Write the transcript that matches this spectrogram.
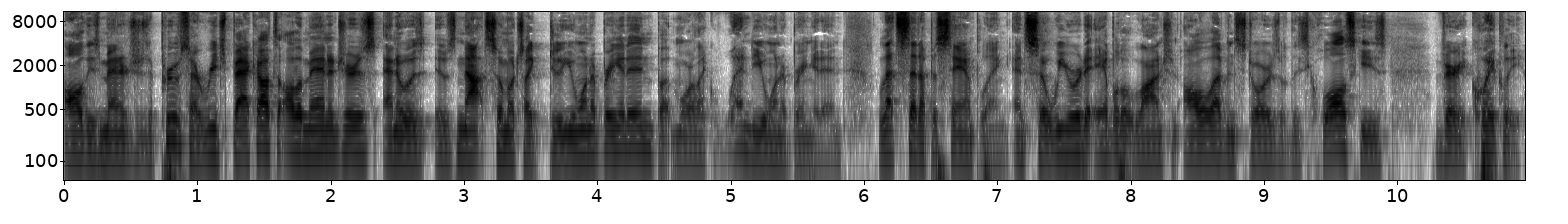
all these managers approved. So I reached back out to all the managers, and it was it was not so much like, do you want to bring it in, but more like, when do you want to bring it in? Let's set up a sampling. And so we were able to launch in all 11 stores of these Kowalski's very quickly,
